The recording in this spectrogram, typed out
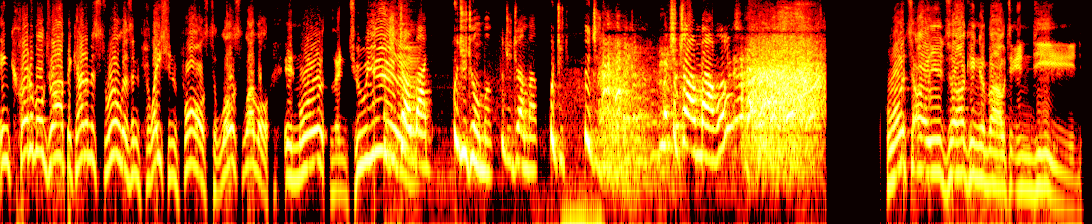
Incredible drop. Economists thrilled as inflation falls to lowest level in more than two years. What you talking about? What you talking about? What you talking about? What you what you, what you talking about, Willis? What are you talking about, indeed?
